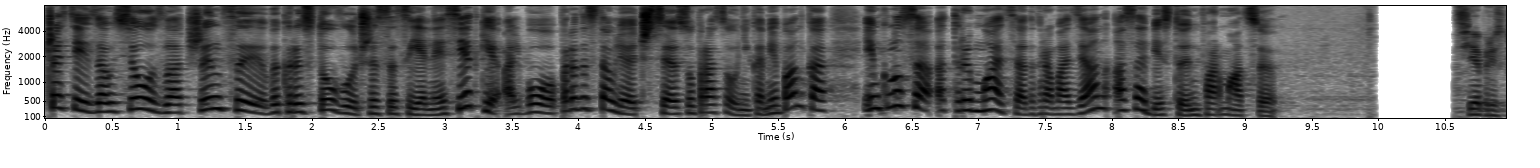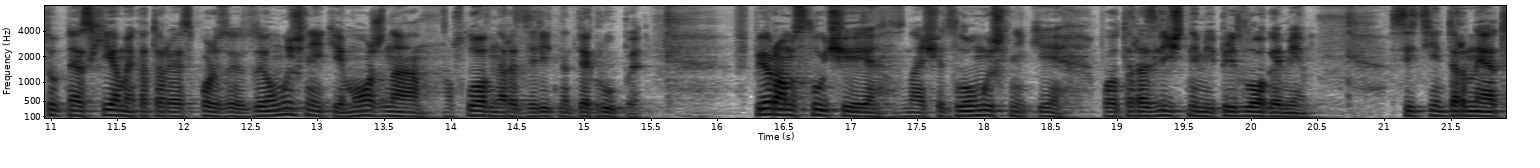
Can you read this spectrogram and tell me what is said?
Часцей за ўсё злачынцы, выкарыстоўваючы сацыяльныя сеткі альбо прадастаўляючыся супрацоўнікамі банка, імкнуцца атрымаць ад грамадзян асабістую інфармацыю. Те преступные схемы, которые используют злоумышленники, можно условно разделить на две группы. Первом случае, значит, злоумышленники под различными предлогами в сети интернет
